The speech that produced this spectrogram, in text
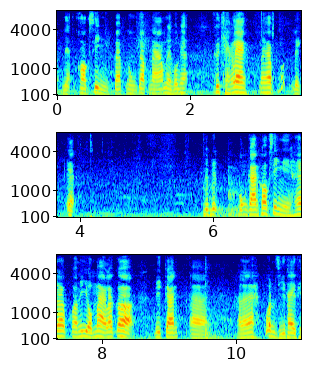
บเนี่ยคอกซิ่งแป๊บนงแป๊บน้ำอะไรพวกนี้คือแข็งแรงนะครับเหล็กเนี่ยคือเป็นวงการคอกซิ่งนี่ให้รับความนิยมมาก แล้วก็มีการอาอะไรนะพ่นสีไทยเท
